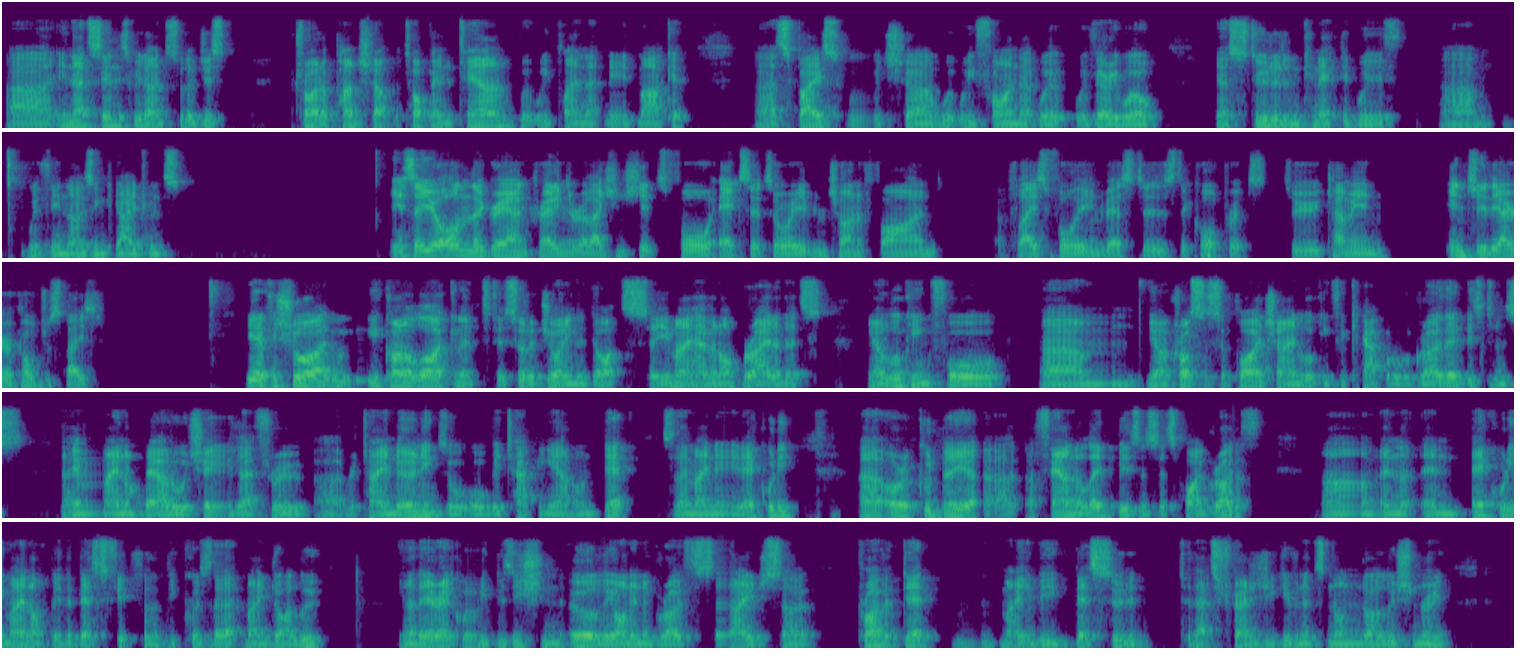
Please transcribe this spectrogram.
Uh, in that sense, we don't sort of just try to punch up the top end of town. We, we that mid market uh, space, which uh, we find that we're, we're very well you know, suited and connected with um, within those engagements. Yeah, so you're on the ground creating the relationships for exits or even trying to find a place for the investors, the corporates to come in into the agricultural space? Yeah, for sure. You kind of liken it to sort of joining the dots. So you may have an operator that's you know looking for um, you know across the supply chain, looking for capital to grow their business. They yep. may not be able to achieve that through uh, retained earnings or, or, be tapping out on debt, so they may need equity uh, or it could be a, a founder-led business that's high growth, um, and and equity may not be the best fit for them because that may dilute, you know, their equity position early on in a growth stage. So private debt may be best suited to that strategy given it's non-dilutionary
